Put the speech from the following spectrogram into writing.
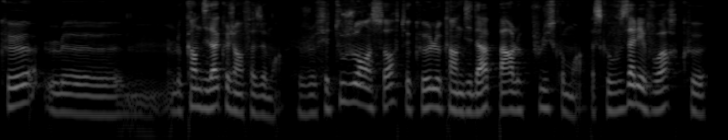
que le, le candidat que j'ai en face de moi. Je fais toujours en sorte que le candidat parle plus que moi. Parce que vous allez voir que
